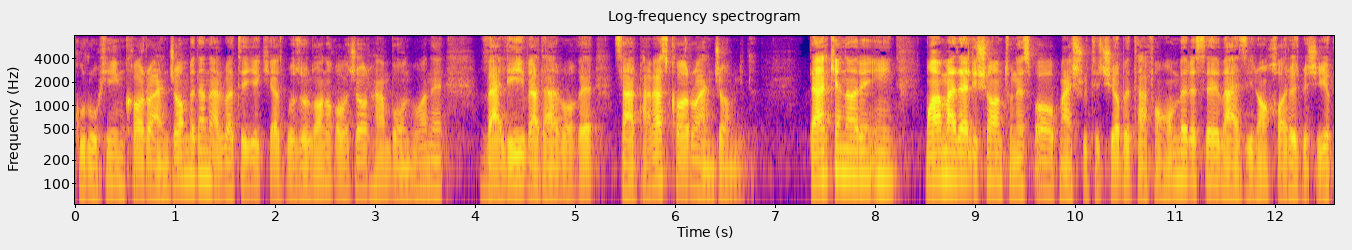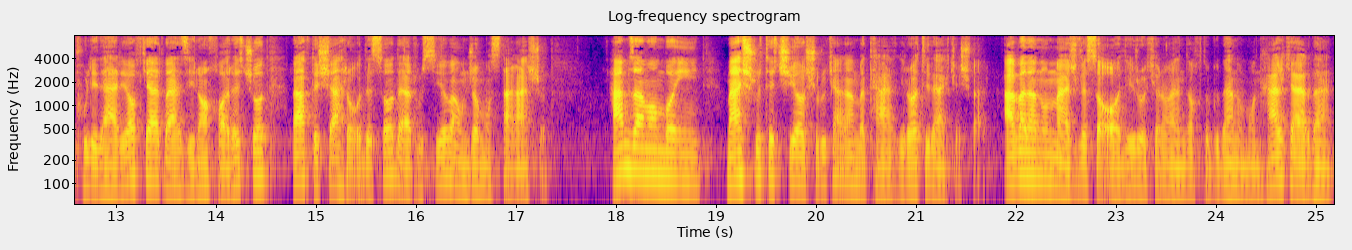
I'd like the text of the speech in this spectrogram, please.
گروهی این کار رو انجام بدن. البته یکی از بزرگان قاجار هم به عنوان ولی و در واقع سرپرست کار رو انجام میده در کنار این محمد علی شاه تونست با مشروطه چیا به تفاهم برسه و از ایران خارج بشه. یه پولی دریافت کرد و از ایران خارج شد. رفت شهر اودسا در روسیه و اونجا مستقر شد. همزمان با این مشروط چیا شروع کردن به تغییراتی در کشور. اولا اون مجلس عالی رو که راه انداخته بودن و منحل کردن.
